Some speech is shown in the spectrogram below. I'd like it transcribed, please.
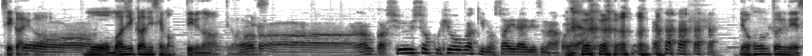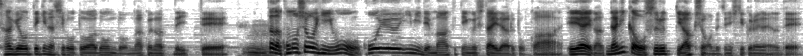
世界が、ももう間近に迫ってるなって感じです。あら、なんか就職氷河期の再来ですな、これは。いや、本当にね、作業的な仕事はどんどんなくなっていって、うん。ただこの商品をこういう意味でマーケティングしたいであるとか、AI が何かをするっていうアクションは別にしてくれないので、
